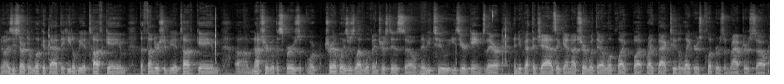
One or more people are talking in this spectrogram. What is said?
You know, as you start to look at that, the Heat will be a tough game. The Thunder should be a tough game. Um, not sure what the Spurs or Trailblazers level of interest is, so maybe two easier games there. Then you've got the Jazz again. Not sure what they'll look like, but right back to the Lakers. Clippers, and Raptors. So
